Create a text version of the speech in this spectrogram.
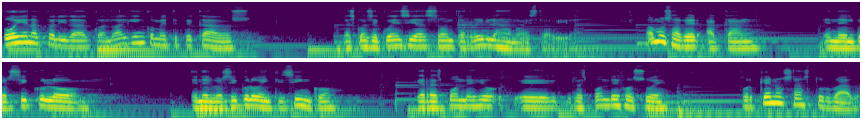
Hoy en la actualidad, cuando alguien comete pecados, las consecuencias son terribles a nuestra vida. Vamos a ver acá en el versículo en el versículo 25 que responde, eh, responde Josué, ¿por qué nos has turbado?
